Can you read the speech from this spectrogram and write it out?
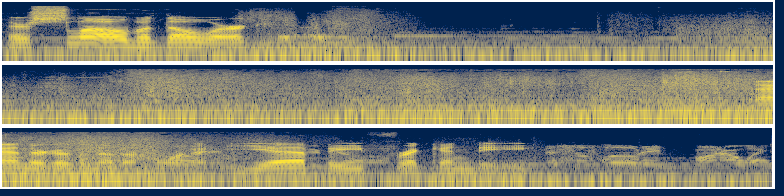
They're slow, but they'll work. And there goes another hornet. Yippee frickin' D. This is loaded. On our way.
